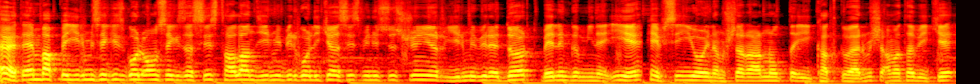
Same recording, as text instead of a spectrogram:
Evet Mbappe 28 gol 18 asist. Haaland 21 gol 2 asist. Vinicius Junior 21'e 4. Bellingham yine iyi. Hepsi iyi oynamışlar. Arnold da iyi katkı vermiş ama tabii ki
